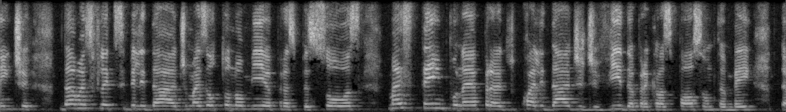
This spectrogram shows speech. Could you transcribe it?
gente dar mais flexibilidade, mais autonomia para as pessoas, mais tempo, né, para qualidade de vida, para que elas possam também uh,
